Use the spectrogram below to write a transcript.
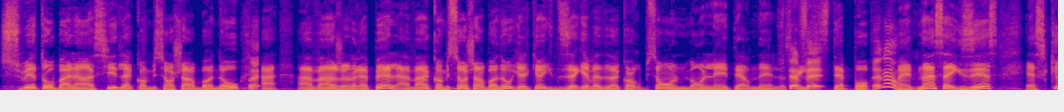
Suite au balancier de la commission Charbonneau. Ouais. À- avant, je le rappelle, avant la commission Charbonneau, quelqu'un qui disait qu'il y avait de la corruption, on, on l'internait. Ça n'existait pas. Maintenant, ça existe. Est-ce que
